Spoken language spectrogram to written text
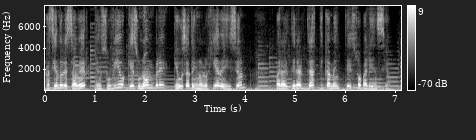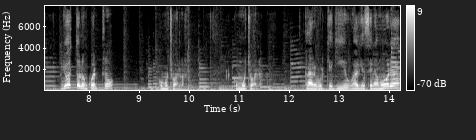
haciéndoles saber en su bio que es un hombre que usa tecnología de edición para alterar drásticamente su apariencia. Yo esto lo encuentro con mucho valor, con mucho valor. Claro, porque aquí alguien se enamora,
